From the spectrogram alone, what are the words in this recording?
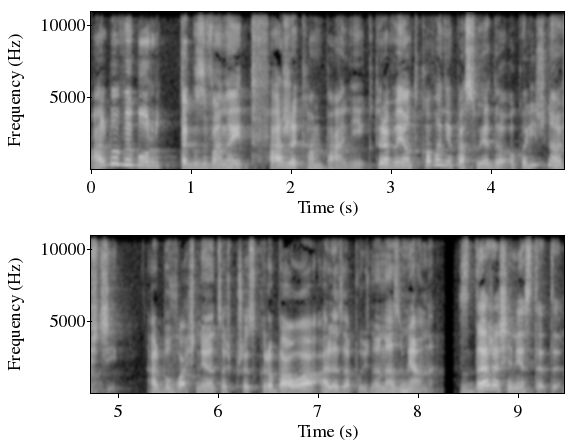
Albo wybór tak zwanej twarzy kampanii, która wyjątkowo nie pasuje do okoliczności. Albo właśnie coś przeskrobała, ale za późno na zmianę. Zdarza się niestety.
